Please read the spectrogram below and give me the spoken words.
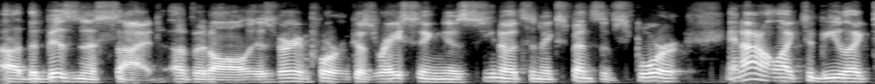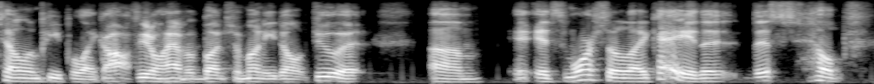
uh, the business side of it all is very important because racing is, you know, it's an expensive sport, and I don't like to be like telling people like, oh, if you don't have a bunch of money, don't do it. Um, it it's more so like, hey, the, this helped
